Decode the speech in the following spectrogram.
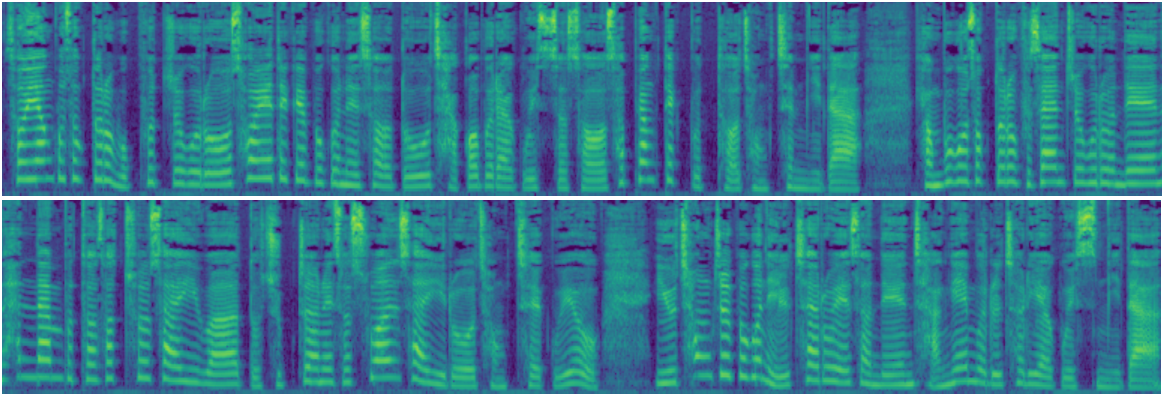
서해안 고속도로 목포 쪽으로 서해대교 부근에서도 작업을 하고 있어서 서평택부터 정체입니다. 경부고속도로 부산 쪽으로는 한남부터 서초 사이와 또 죽전에서 수원 사이로 정체고요. 이후 청주 부근 1차로에서는 장애물을 처리하고 있습니다.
